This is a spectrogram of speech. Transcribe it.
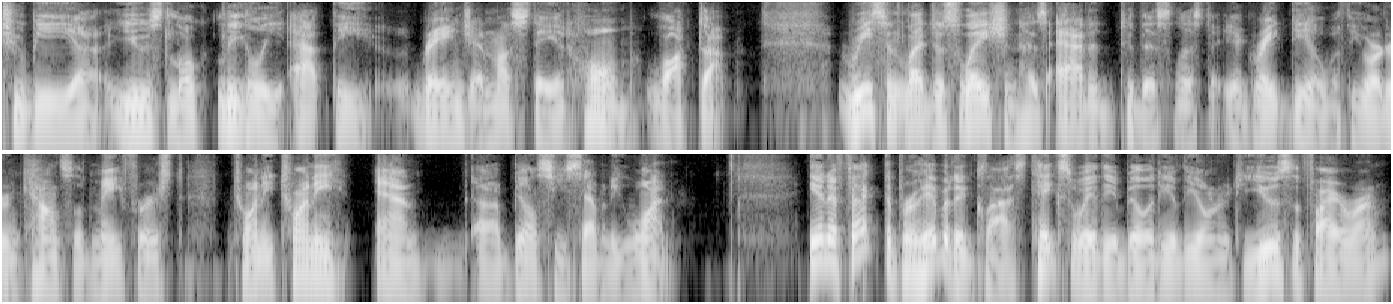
to be uh, used lo- legally at the range and must stay at home locked up. Recent legislation has added to this list a great deal with the Order in Council of May 1st, 2020 and uh, Bill C 71. In effect, the prohibited class takes away the ability of the owner to use the firearm,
